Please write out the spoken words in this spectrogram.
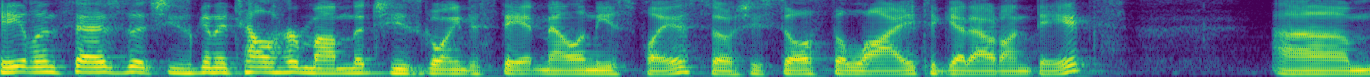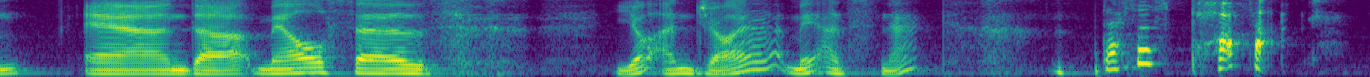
Caitlin says that she's going to tell her mom that she's going to stay at Melanie's place, so she still has to lie to get out on dates. Um, and uh, Mel says, "Yo, enjoy it, me and snack." That is just perfect.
